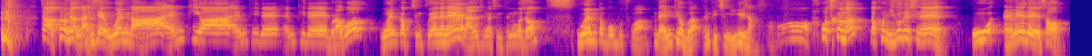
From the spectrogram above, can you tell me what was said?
자, 그러면 나 이제 OM과 아, MP와 MP 대, MP 대 뭐라고? OM 값 지금 구해야 되네? 라는 생각이 지금 드는 거죠. OM 값 뭐, 뭐 좋아. 근데 MP가 뭐야? MP 지금 이 길이잖아. 어, 어, 잠깐만. 나 그럼 이거 대신에 OM에 대해서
